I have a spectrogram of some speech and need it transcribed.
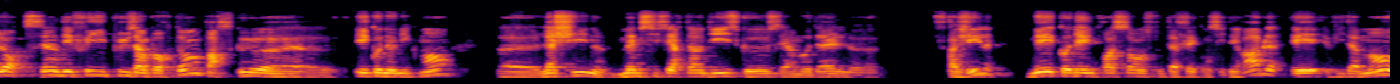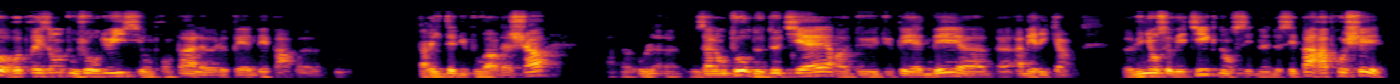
Alors, c'est un défi plus important parce que économiquement, euh, la Chine, même si certains disent que c'est un modèle euh, fragile, mais connaît une croissance tout à fait considérable et évidemment représente aujourd'hui, si on ne prend pas le, PNB par euh, parité du pouvoir d'achat, aux, alentours de deux tiers du, PNB américain. L'Union soviétique ne, s'est pas rapprochée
